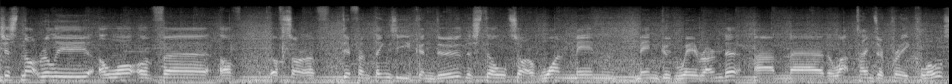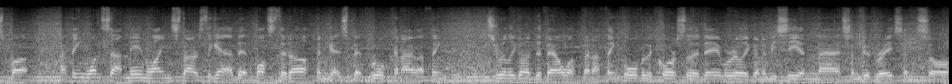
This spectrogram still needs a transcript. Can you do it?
just not really a lot of, uh, of, of, sort of different things that you can do. There's still sort of one main main good way around it and uh, the lap times are pretty close but I think once that main line starts to get a bit busted up and gets a bit broken out I think it's really going to develop and I think over the course of the day we're really going to be seeing uh, some good racing so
